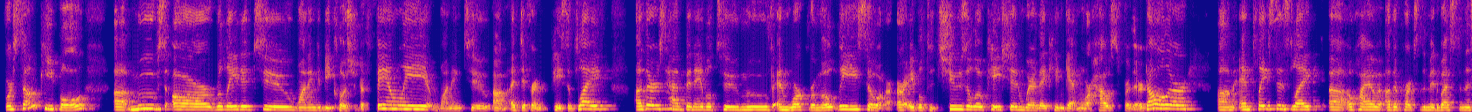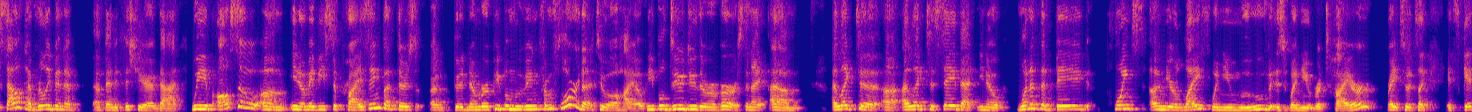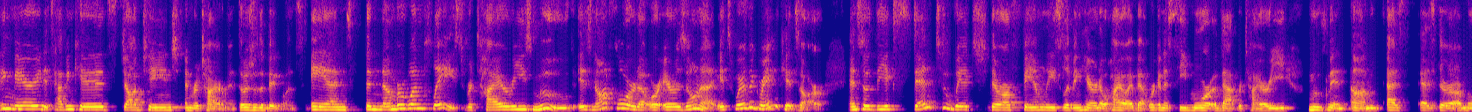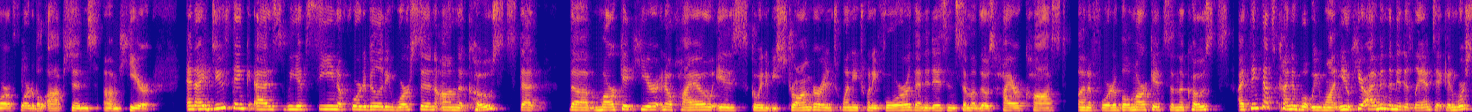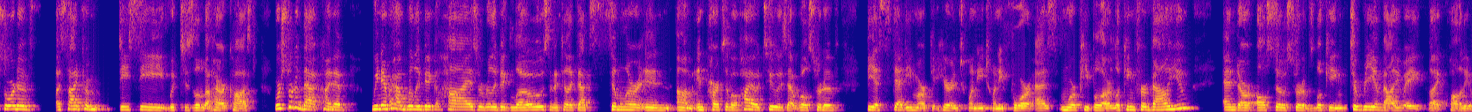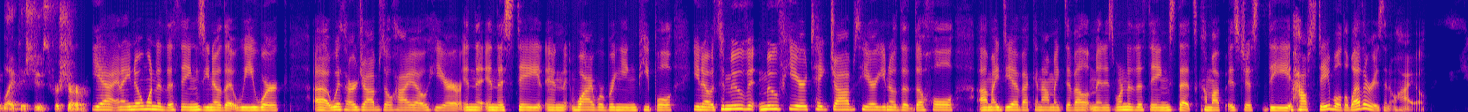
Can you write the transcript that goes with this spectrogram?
For some people, uh, moves are related to wanting to be closer to family, wanting to um, a different pace of life. Others have been able to move and work remotely, so are, are able to choose a location where they can get more house for their dollar. Um, and places like uh, Ohio, other parts of the Midwest and the South have really been a, a beneficiary of that. We've also, um, you know, maybe surprising, but there's a good number of people moving from Florida to Ohio. People do do the reverse, and I, um, I like to uh, I like to say that you know one of the big points on your life when you move is when you retire, right? So it's like it's getting married, it's having kids, job change, and retirement. Those are the big ones. And the number one place retirees move is not Florida or Arizona, it's where the grandkids are. And so the extent to which there are families living here in Ohio, I bet we're going to see more of that retiree movement um, as as there are more affordable options um, here. And I do think as we have seen affordability worsen on the coasts, that the market here in Ohio is going to be stronger in 2024 than it is in some of those higher cost, unaffordable markets on the coasts. I think that's kind of what we want. You know, here I'm in the mid Atlantic and we're sort of, aside from DC, which is a little bit higher cost, we're sort of that kind of we never have really big highs or really big lows, and I feel like that's similar in um, in parts of Ohio too. Is that we'll sort of be a steady market here in 2024 as more people are looking for value and are also sort of looking to reevaluate like quality of life issues for sure. Yeah, and I know one of the things you know that we work uh, with our jobs Ohio here in the in the state and why we're bringing people you know to move move here take jobs here you know the the whole um, idea of economic development is one of the things that's come up is just the how stable the weather is in Ohio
